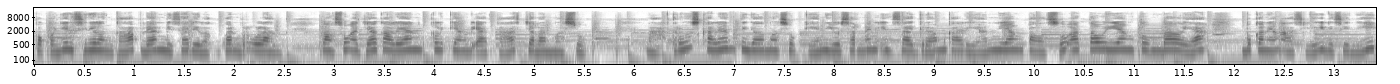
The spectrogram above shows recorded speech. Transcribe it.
Pokoknya di sini lengkap dan bisa dilakukan berulang. Langsung aja kalian klik yang di atas jalan masuk. Nah, terus kalian tinggal masukin username Instagram kalian yang palsu atau yang tumbal ya, bukan yang asli di sini.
